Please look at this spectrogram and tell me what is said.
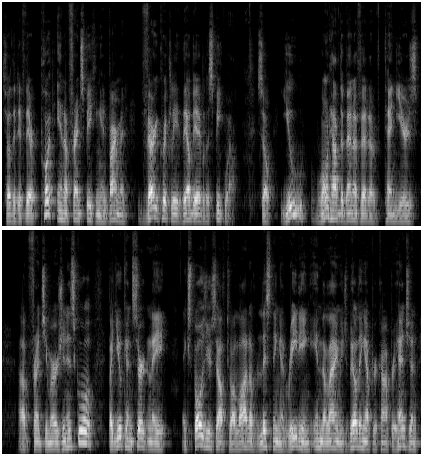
so that if they're put in a French speaking environment, very quickly they'll be able to speak well. So you won't have the benefit of 10 years of French immersion in school, but you can certainly expose yourself to a lot of listening and reading in the language, building up your comprehension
